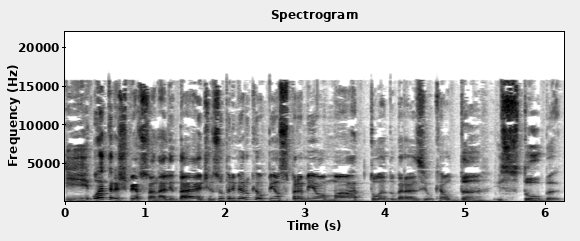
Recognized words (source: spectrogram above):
E outras personalidades, o primeiro que eu penso para mim é o maior ator do Brasil, que é o Dan Stulbach.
